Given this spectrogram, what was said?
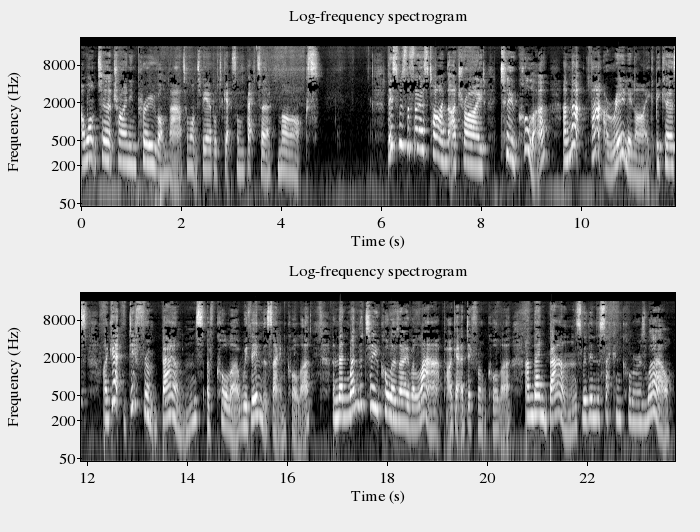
I want to try and improve on that. I want to be able to get some better marks. This was the first time that I tried two colour and that, that I really like because I get different bands of colour within the same colour and then when the two colours overlap I get a different colour and then bands within the second colour as well.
